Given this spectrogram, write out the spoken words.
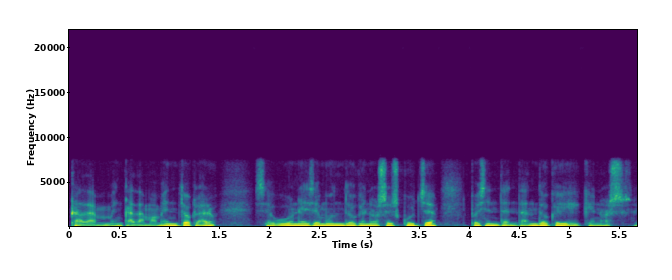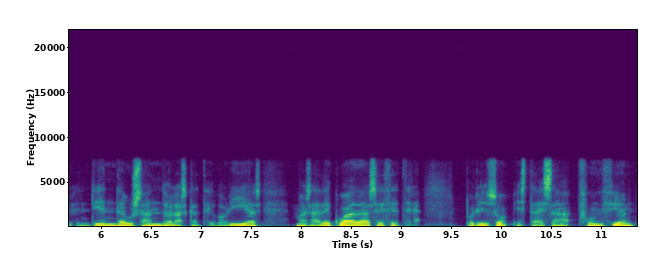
cada, en cada momento, claro, según ese mundo que nos escuche, pues intentando que, nos entienda usando las categorías más adecuadas, etcétera. Por eso está esa función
